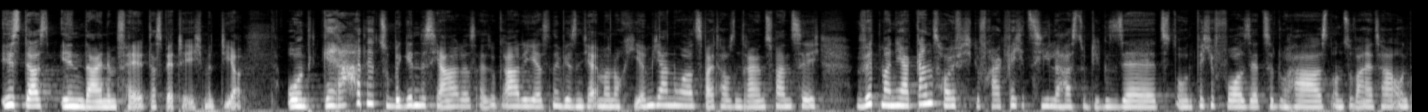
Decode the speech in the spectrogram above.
ist das in deinem Feld. Das wette ich mit dir. Und gerade zu Beginn des Jahres, also gerade jetzt, ne, wir sind ja immer noch hier im Januar 2023, wird man ja ganz häufig gefragt, welche Ziele hast du dir gesetzt und welche Vorsätze du hast und so weiter. Und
